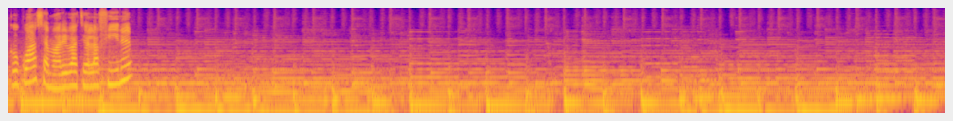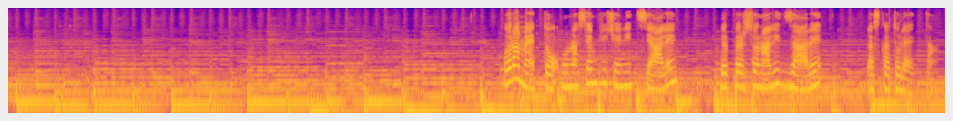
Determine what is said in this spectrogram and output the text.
Ecco qua siamo arrivati alla fine Ora metto una semplice iniziale per personalizzare la scatoletta.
